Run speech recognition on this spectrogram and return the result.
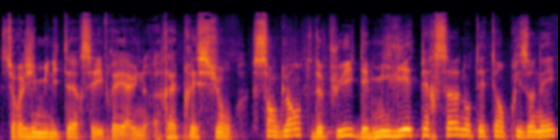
Ce régime militaire s'est livré à une répression sanglante. Depuis, des milliers de personnes ont été emprisonnées.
